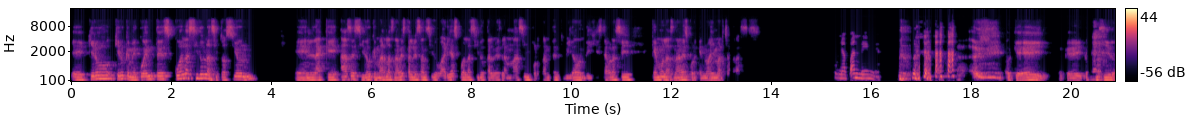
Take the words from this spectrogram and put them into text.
Eh, quiero, quiero que me cuentes cuál ha sido la situación en la que has decidido quemar las naves. Tal vez han sido varias. ¿Cuál ha sido tal vez la más importante en tu vida donde dijiste, ahora sí, quemo las naves porque no hay marcha atrás? Una pandemia. ok, ok. ¿Cómo ha sido?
